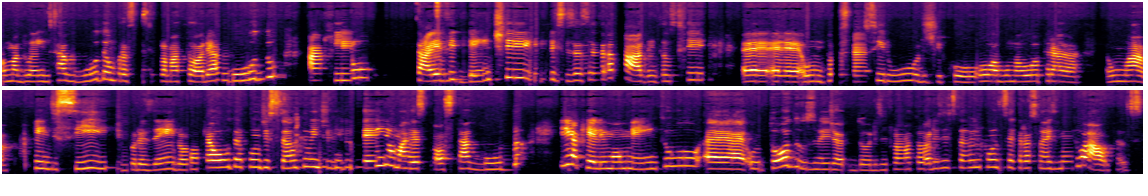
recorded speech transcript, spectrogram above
uma doença aguda, um processo inflamatório agudo, aquilo está evidente e precisa ser tratado. Então, se é, é, um processo cirúrgico ou alguma outra, uma apendicite, por exemplo, qualquer outra condição que o indivíduo tenha uma resposta aguda e aquele momento é, todos os mediadores inflamatórios estão em concentrações muito altas.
